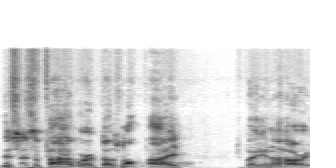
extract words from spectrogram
This is the part where it does not pay to be in a hurry.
